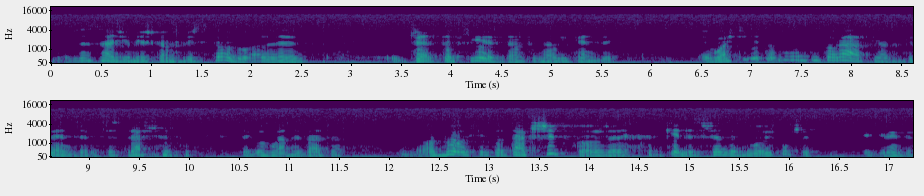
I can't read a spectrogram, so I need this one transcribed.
W zasadzie mieszkam w Bristolu, ale często przyjeżdżam tu na weekendy. Właściwie to byłem tylko raz, jak Granger przestraszył tego włamywacza. Odbyło się to tak szybko, że kiedy zszedłem, było już po wszystkim. Granger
